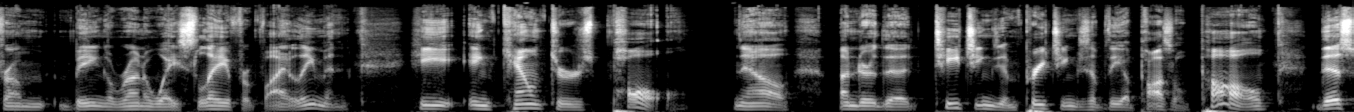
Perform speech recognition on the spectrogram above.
from being a runaway slave for Philemon, he encounters Paul. Now, under the teachings and preachings of the Apostle Paul, this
